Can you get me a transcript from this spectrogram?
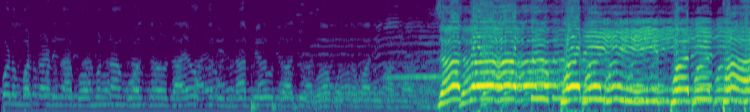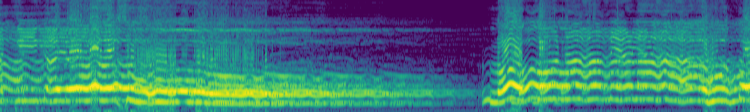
પણ મટાડી નાખો મનના ગોદરો ડાયો કરી, ના ફેરવું રાજુ ભવા તમારી જગત ફરી ફરી થાકી ગયો છું. લોકોના મેળા હું તો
